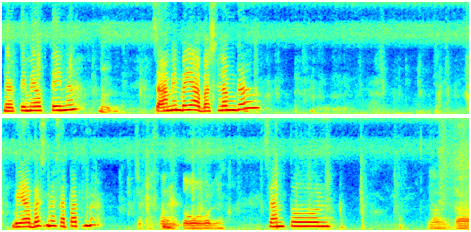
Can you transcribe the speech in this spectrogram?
Melty melty na. Sa amin bayabas lang daw. Bayabas na, sapat na. Tsaka santol. Santol. Langka.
